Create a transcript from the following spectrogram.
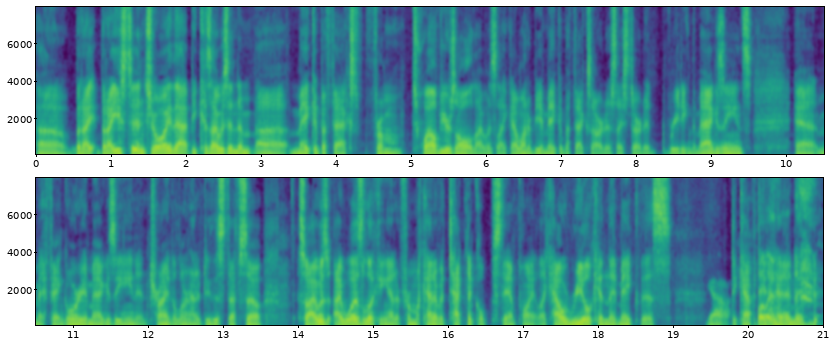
Uh, but I but I used to enjoy that because I was into uh, makeup effects from 12 years old. I was like, I want to be a makeup effects artist. I started reading the magazines and Fangoria magazine and trying to learn how to do this stuff. So so I was I was looking at it from a kind of a technical standpoint, like how real can they make this yeah. decapitated Well, and, head? and then,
